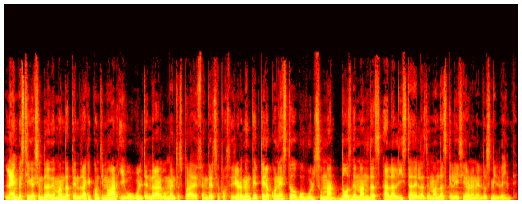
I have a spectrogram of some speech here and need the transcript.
la investigación de la demanda tendrá que continuar y Google tendrá argumentos para defenderse posteriormente, pero con esto Google suma dos demandas a la lista de las demandas que le hicieron en el 2020.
